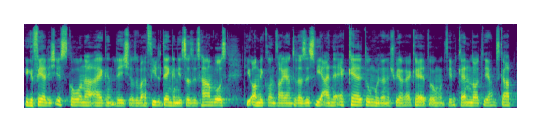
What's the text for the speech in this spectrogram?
wie gefährlich ist Corona eigentlich? Also weil viele denken jetzt, das ist harmlos, die Omikron-Variante, das ist wie eine Erkältung oder eine schwere Erkältung und viele kennen Leute, die haben es gehabt,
